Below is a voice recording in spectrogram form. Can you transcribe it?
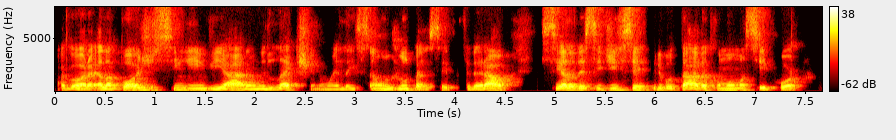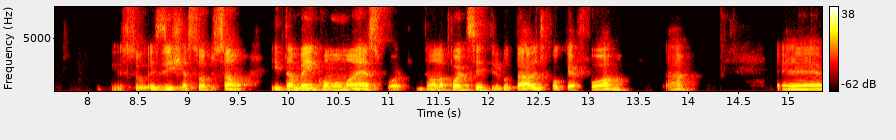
Agora, ela pode sim enviar um election, uma eleição junto à Receita Federal, se ela decidir ser tributada como uma C Corp. Isso existe essa opção. E também como uma S Corp. Então, ela pode ser tributada de qualquer forma, tá? É,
